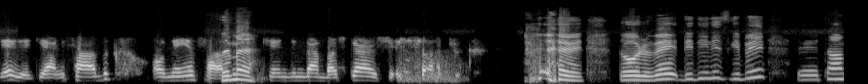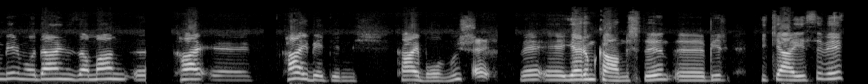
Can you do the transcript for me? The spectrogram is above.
evet yani Sadık o neye Sadık? Değil mi? Kendinden başka her şey Sadık. evet doğru ve dediğiniz gibi e, tam bir modern zaman e, kay, e, kaybedilmiş, kaybolmuş evet. ve e, yarım kalmışlığın e, bir hikayesi ve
